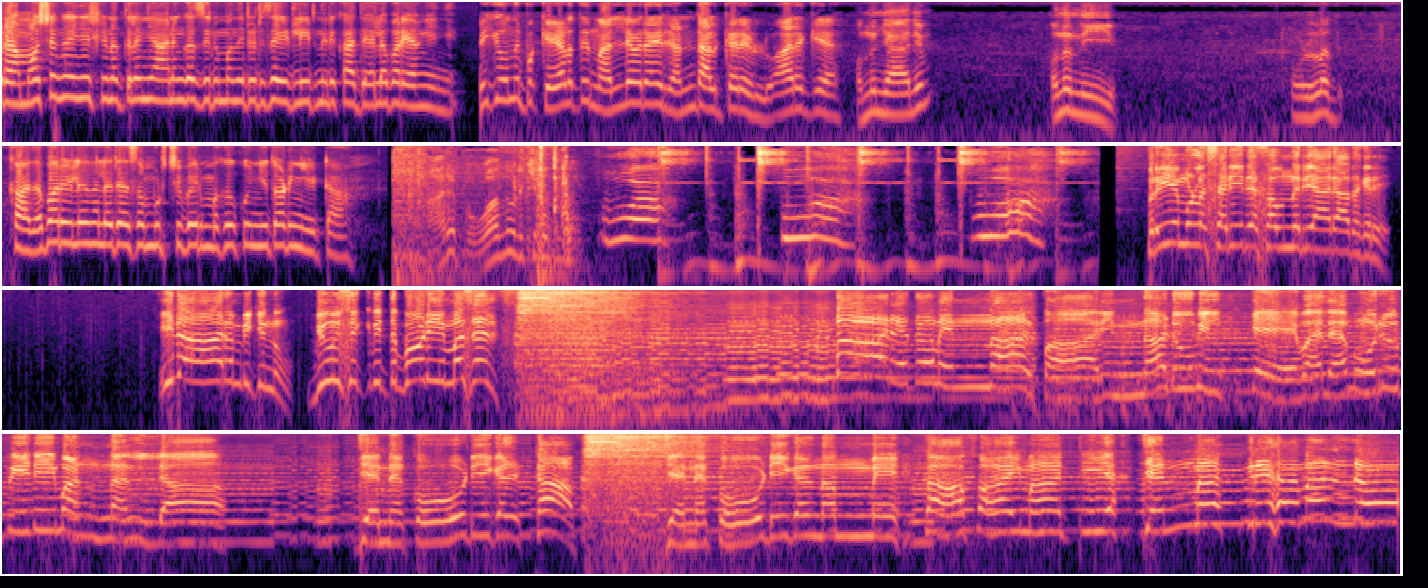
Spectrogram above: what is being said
പ്രമോഷൻ കഴിഞ്ഞ ക്ഷീണത്തിൽ ഞാനും കസിനും വന്നിട്ട് ഒരു സൈഡിൽ ഇരുന്ന് ഒരു കഥയല്ല പറയാൻ കഴിഞ്ഞ്. എനിക്ക് തോന്നുന്നു ഇപ്പൊ കേരളത്തിൽ നല്ലവരായ രണ്ടാൾക്കാരേ ഉള്ളൂ. ആരൊക്കെയാ? ഒന്ന് ഞാനും ഒന്ന് നീയും. ഉള്ളത്. കഥ പറയില്ല നല്ല രസം മുടിച്ച് വരുമ്പോ കുഞ്ഞു തുടങ്ങിയിട്ടാ. പ്രിയമുള്ള ശരീര സൗന്ദര്യ ആരാധകരെ ഇത് ആരംഭിക്കുന്നു മ്യൂസിക് വിത്ത് ബോഡി മസിൽസ് എന്നാൽ പാരിൻ നടുവിൽ കേവലം ഒരു പിടി മണ്ണല്ല. ജനകോടികൾ കാഫ് ജനകോടികൾ നമ്മെ കാഫായി മാറ്റിയ ജന്മഗൃഹമല്ല.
